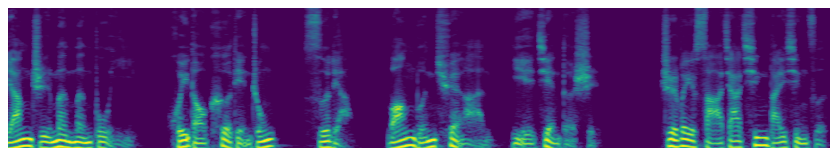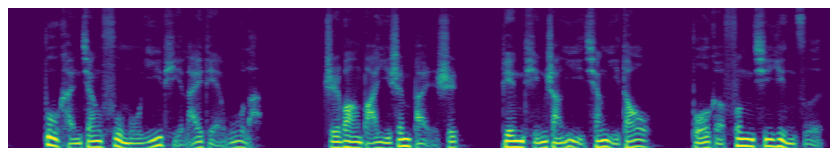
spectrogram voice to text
杨志闷闷不已，回到客店中思量。王伦劝俺也见得是，只为洒家清白性子，不肯将父母遗体来玷污了，指望把一身本事。边庭上一枪一刀，博个封妻印子，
